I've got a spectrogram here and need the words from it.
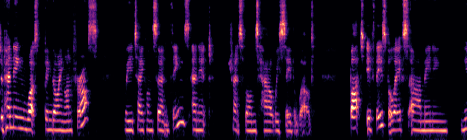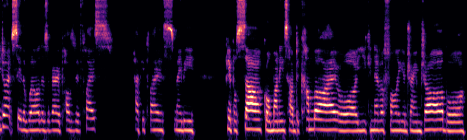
depending what's been going on for us, we take on certain things and it transforms how we see the world. But if these beliefs are meaning you don't see the world as a very positive place, happy place, maybe people suck, or money's hard to come by, or you can never follow your dream job, or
